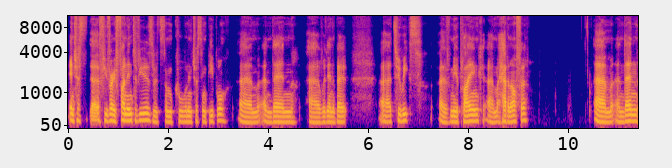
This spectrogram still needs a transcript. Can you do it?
interest, a few very fun interviews with some cool and interesting people, um, and then uh, within about uh, two weeks of me applying, um, I had an offer. Um, and then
